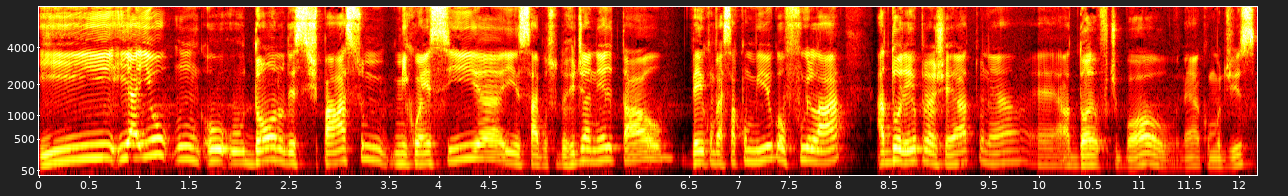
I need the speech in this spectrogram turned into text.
E, e aí o, um- o, o dono desse espaço me conhecia e sabe, eu sou do Rio de Janeiro e tal, veio conversar comigo, eu fui lá, adorei o projeto, né? É, adoro o futebol, né? Como disse.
